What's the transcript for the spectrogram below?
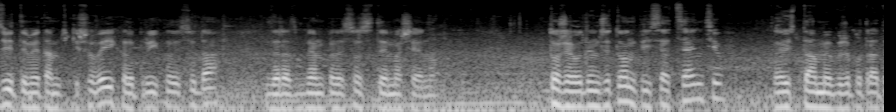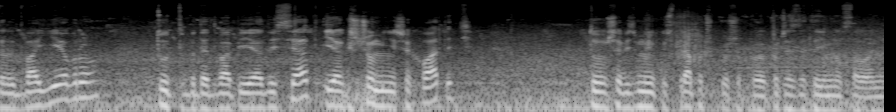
Звідти ми там тільки що виїхали, приїхали сюди. Зараз будемо пилесосити машину. Теж один жетон 50 центів. Ось там ми вже потратили 2 євро. Тут буде 2,50. І якщо мені ще хватить, то ще візьму якусь тряпочку, щоб почистити їм в салоні.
